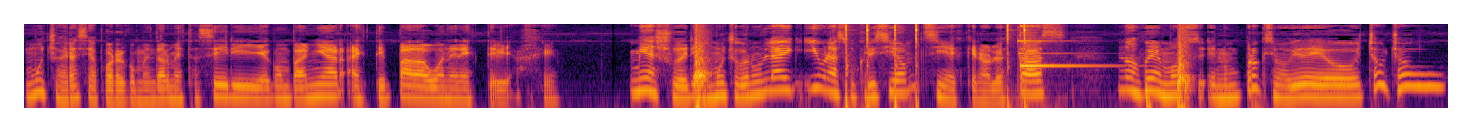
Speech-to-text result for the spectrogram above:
Muchas gracias por recomendarme esta serie y acompañar a este Padawan en este viaje. Me ayudarías mucho con un like y una suscripción si es que no lo estás. Nos vemos en un próximo video. Chau chau.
